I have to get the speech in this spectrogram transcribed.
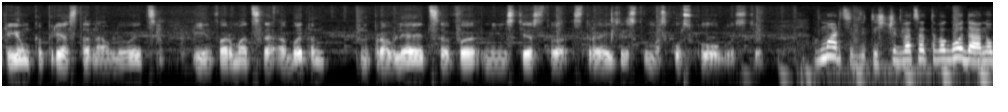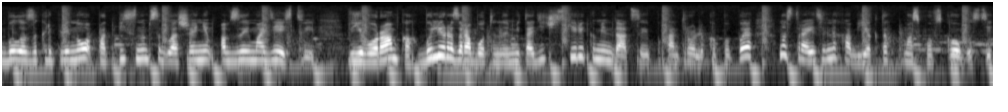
приемка приостанавливается и информация об этом направляется в Министерство строительства Московской области – В марте 2020 года оно было закреплено подписанным соглашением о взаимодействии. В его рамках были разработаны методические рекомендации по контролю КПП на строительных объектах Московской области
